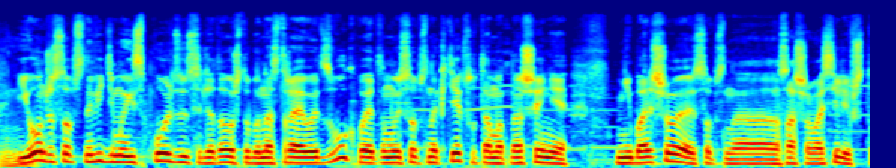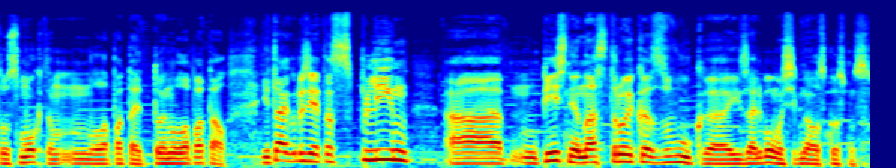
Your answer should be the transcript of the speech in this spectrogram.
mm-hmm. и он же, собственно, видимо, используется для того, чтобы настраивать звук, поэтому и, собственно, к тексту там отношение небольшое, собственно, Саша Васильев, что смог там лопотать, то и налопотал. Итак, друзья, это «Сплин», а, песня «Настройка звука» из альбома «Сигнал из космоса».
